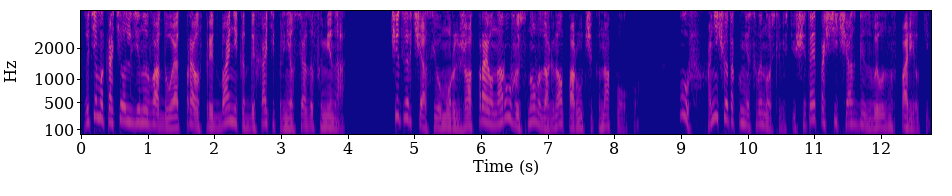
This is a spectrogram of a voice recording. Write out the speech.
Затем окатил ледяной водой, отправил в предбанник отдыхать и принялся за Фомина. Четверть часа его мурыжил, отправил наружу и снова загнал поручика на полку. Уф, а ничего так у меня с выносливостью. Считай, почти час безвылазно в парилке.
